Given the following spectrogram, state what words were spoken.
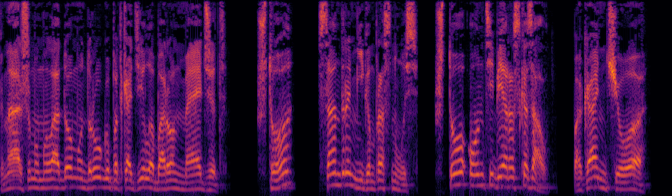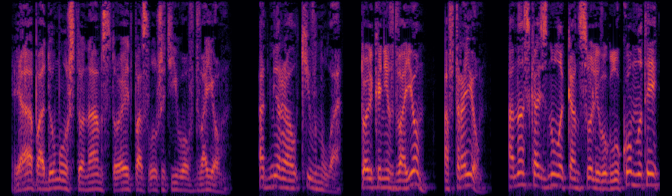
«К нашему молодому другу подкатила барон Мэджет». «Что?» Сандра мигом проснулась. «Что он тебе рассказал?» «Пока ничего. Я подумал, что нам стоит послушать его вдвоем». Адмирал кивнула. «Только не вдвоем, а втроем». Она скользнула к консоли в углу комнаты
